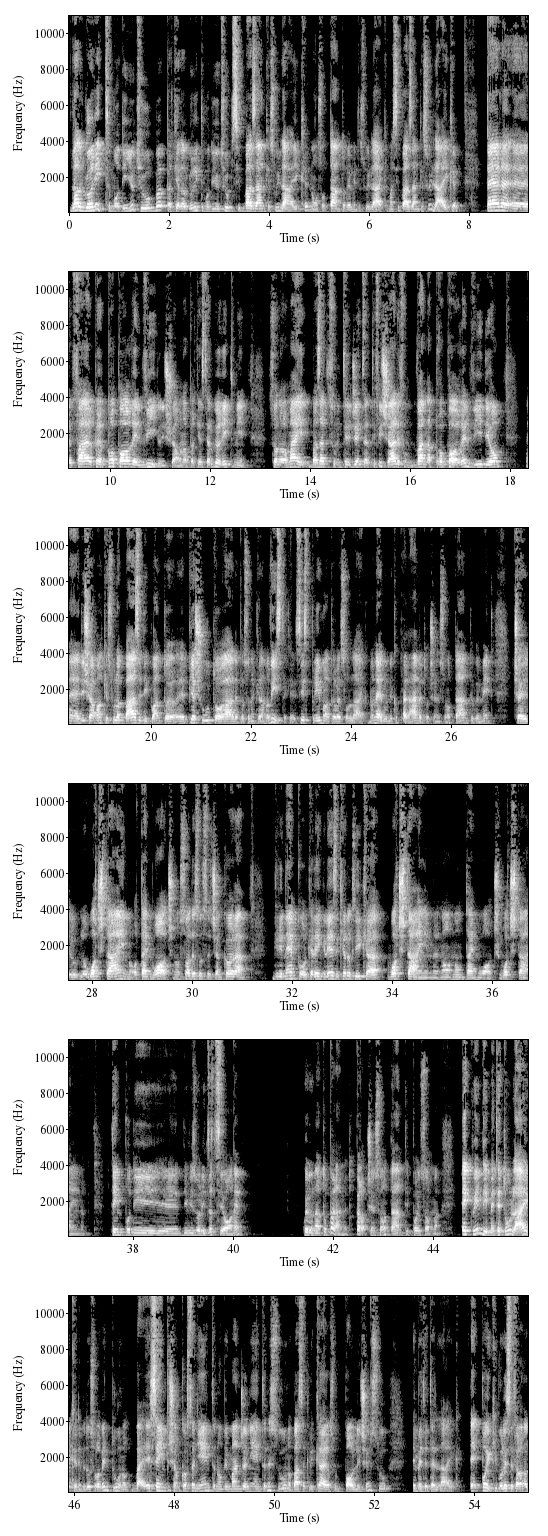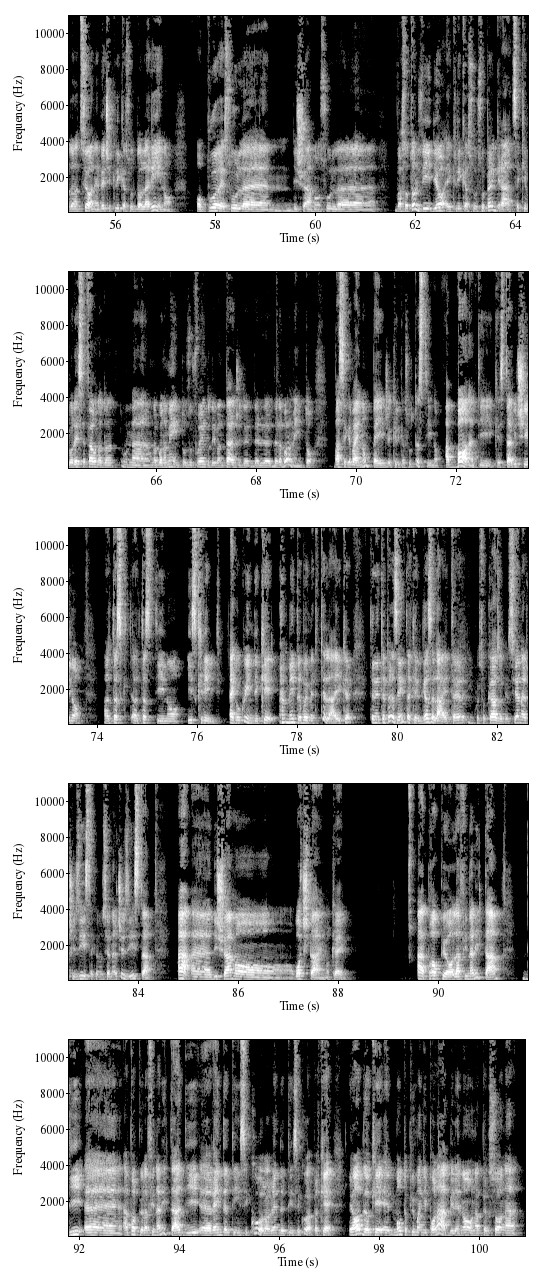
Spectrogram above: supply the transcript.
l'algoritmo di YouTube, perché l'algoritmo di YouTube si basa anche sui like, non soltanto ovviamente sui like, ma si basa anche sui like, per, eh, far, per proporre il video, diciamo, no? perché questi algoritmi sono ormai basati sull'intelligenza artificiale, vanno a proporre il video, eh, diciamo, anche sulla base di quanto è piaciuto alle persone che l'hanno vista, che si esprimono attraverso il like. Non è l'unico parametro, ce ne sono tanti ovviamente. C'è lo watch time o time watch, non so adesso se c'è ancora Green Apple che è inglese, credo che si dica watch time, no? non time watch, watch time, tempo di, di visualizzazione, quello è un altro parametro, però ce ne sono tanti, poi insomma, e quindi mettete un like, ne vedo solo 21, Beh, è semplice, non costa niente, non vi mangia niente nessuno, basta cliccare sul pollice in su e mettete il like. E poi chi volesse fare una donazione invece clicca sul dollarino oppure sul, ehm, diciamo, sul, eh, va sotto il video e clicca su super grazie, chi volesse fare una, una, un abbonamento usufruendo dei vantaggi del, del, dell'abbonamento, basta che vai in home page e clicca sul tastino abbonati che sta vicino al, tas- al tastino iscriviti. Ecco quindi che mentre voi mettete like tenete presente che il gaslighter, in questo caso che sia narcisista che non sia narcisista, ha, eh, diciamo, watch time, ok? Ha proprio la finalità di, eh, proprio la finalità di eh, renderti insicuro, renderti insicuro, perché è ovvio che è molto più manipolabile no? una persona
